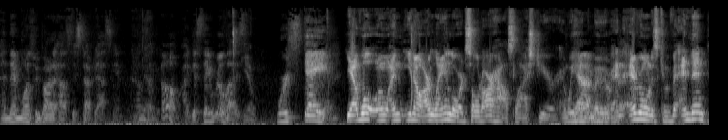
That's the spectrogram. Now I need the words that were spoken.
And then once we bought a house, they stopped asking. And I was Yeah. like, oh, I guess they realized Yep. We're staying. Yeah, well, and you know, our landlord sold our house last year, and we Yeah, had to move, and that. everyone is convinced. And then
